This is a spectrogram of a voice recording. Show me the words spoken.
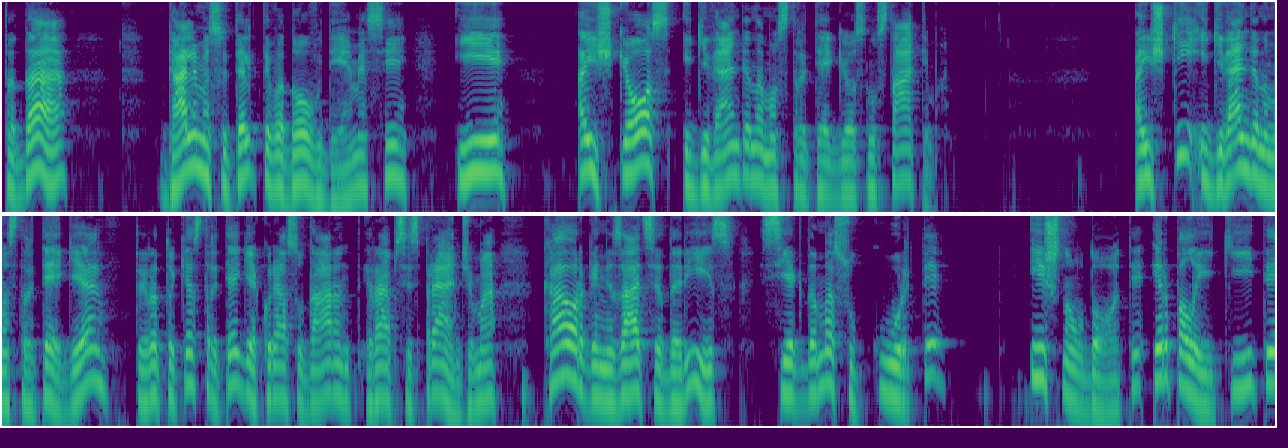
tada galime sutelkti vadovų dėmesį į aiškios įgyvendinamos strategijos nustatymą. Aiški įgyvendinama strategija Tai yra tokia strategija, kurią sudarant yra apsisprendžiama, ką organizacija darys siekdama sukurti, išnaudoti ir palaikyti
